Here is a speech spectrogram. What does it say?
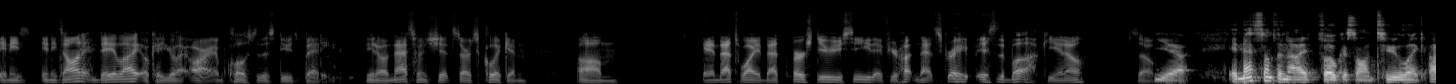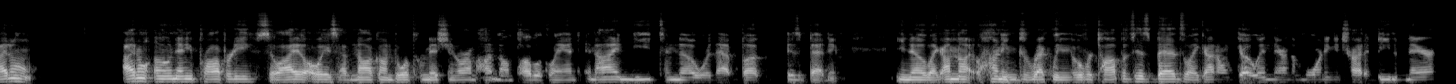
and he's and he's on it in daylight, okay, you're like, all right, I'm close to this dude's bedding, you know, and that's when shit starts clicking. Um, and that's why that first deer you see if you're hunting that scrape is the buck, you know. So Yeah. And that's something I focus on too. Like I don't I don't own any property, so I always have knock on door permission or I'm hunting on public land and I need to know where that buck is bedding. You know, like I'm not hunting directly over top of his beds. Like I don't go in there in the morning and try to beat him there.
